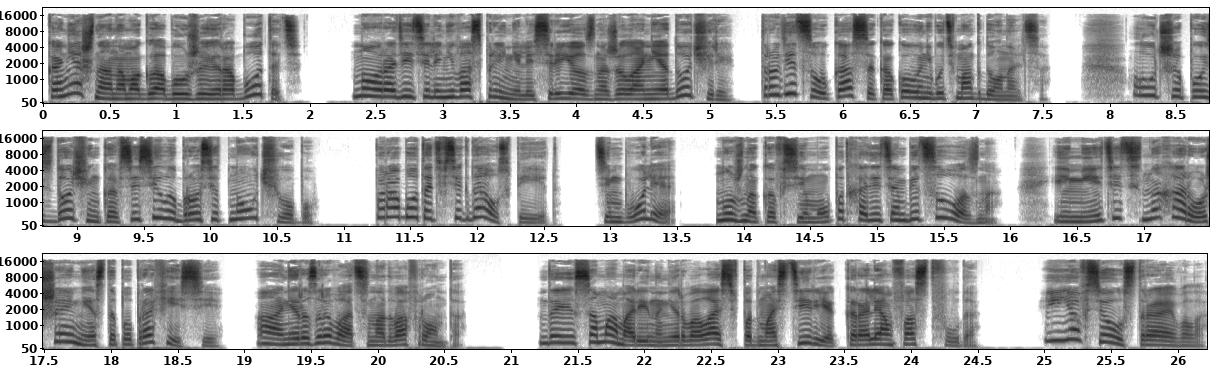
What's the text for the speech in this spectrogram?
Конечно, она могла бы уже и работать, но родители не восприняли серьезно желание дочери трудиться у кассы какого-нибудь Макдональдса. Лучше пусть доченька все силы бросит на учебу. Поработать всегда успеет. Тем более, нужно ко всему подходить амбициозно и метить на хорошее место по профессии, а не разрываться на два фронта. Да и сама Марина не рвалась в подмастерье к королям фастфуда. Ее все устраивало.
